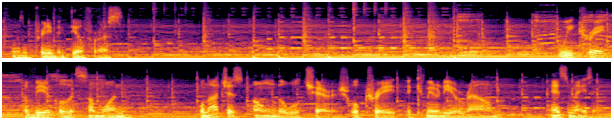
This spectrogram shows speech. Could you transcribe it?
It was a pretty big deal for us. We create a vehicle that someone will not just own, but will cherish, We'll create a community around, and it's amazing.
